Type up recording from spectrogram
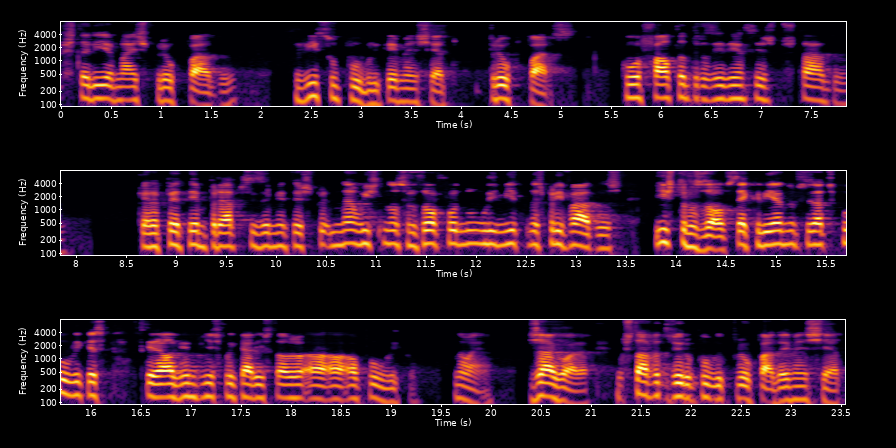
estaria mais preocupado se visse o público em manchete preocupar-se com a falta de residências do Estado. Que era para temperar precisamente este. Não, isto não se resolve quando um limite nas privadas. Isto resolve-se é criando universidades públicas. Se calhar alguém devia explicar isto ao, ao, ao público, não é? Já agora, gostava de ver o público preocupado em manchete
